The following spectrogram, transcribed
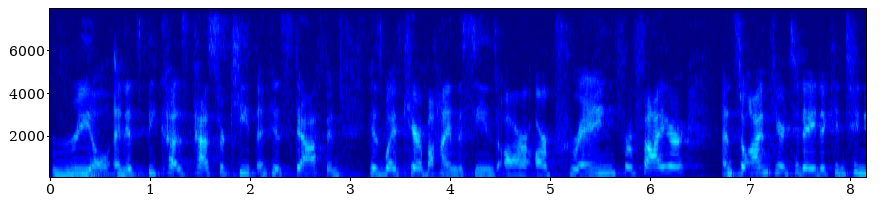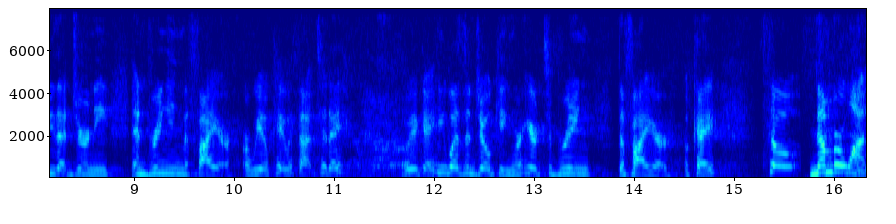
real. And it's because Pastor Keith and his staff and his wife Kara behind the scenes are, are praying for fire. And so I'm here today to continue that journey and bringing the fire. Are we okay with that today? Okay, he wasn't joking. We're here to bring the fire, okay? So, number one,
